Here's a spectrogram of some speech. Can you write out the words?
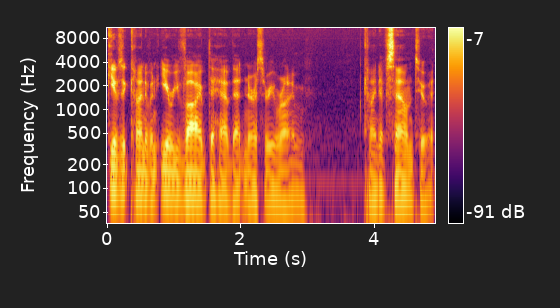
gives it kind of an eerie vibe to have that nursery rhyme kind of sound to it.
